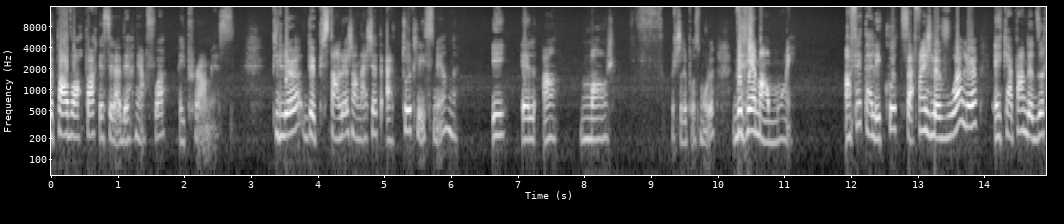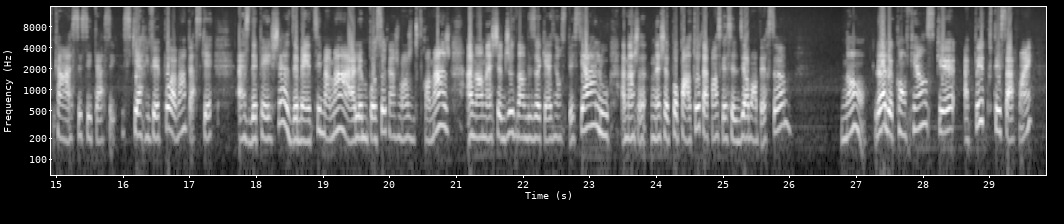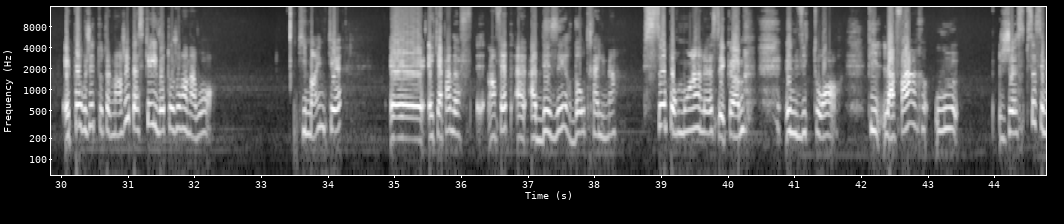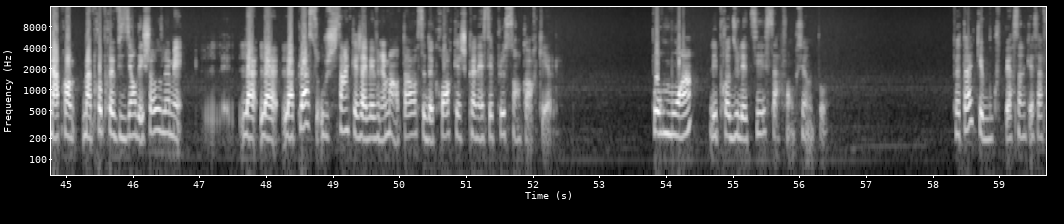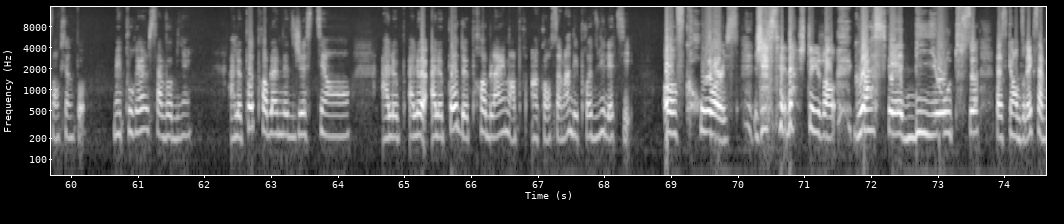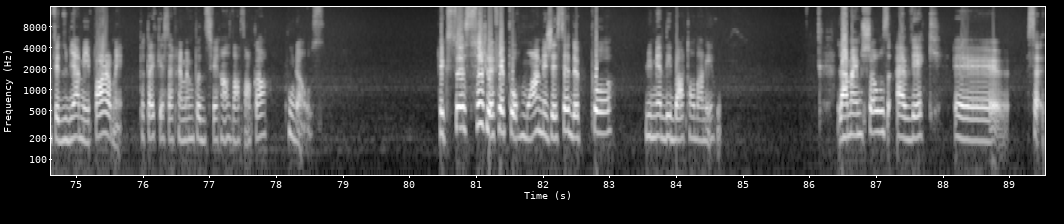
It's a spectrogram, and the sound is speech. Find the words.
Ne pas avoir peur que c'est la dernière fois, I promise. Puis là, depuis ce temps-là, j'en achète à toutes les semaines et elle en mange, je dirais pas ce mot-là, vraiment moins. En fait, elle écoute sa faim, je le vois, là, elle est capable de dire quand assez, c'est assez. Ce qui n'arrivait pas avant parce qu'elle se dépêchait, elle se disait, ben, tu sais, maman, elle aime pas ça quand je mange du fromage, elle en achète juste dans des occasions spéciales ou elle n'achète pas pantoute, elle pense que c'est le diable en personne. Non. Là, elle a confiance qu'elle peut écouter sa faim, elle n'est pas obligée de tout le manger parce qu'il va toujours en avoir. Puis même qu'elle euh, est capable de, en fait, elle désire d'autres aliments. Puis ça, pour moi, là, c'est comme une victoire. Puis l'affaire où je... ça, c'est ma, propre vision des choses, là, mais la, la, place où je sens que j'avais vraiment tort, c'est de croire que je connaissais plus son corps qu'elle. Pour moi, les produits laitiers, ça fonctionne pas. Peut-être qu'il y a beaucoup de personnes que ça fonctionne pas, mais pour elle, ça va bien. Elle n'a pas de problème de digestion, elle n'a pas de problème en consommant des produits laitiers. Of course, j'essaie d'acheter genre grass-fed, bio, tout ça, parce qu'on dirait que ça me fait du bien à mes peurs, mais peut-être que ça ferait même pas de différence dans son corps. Who knows? Fait que ça, ça, je le fais pour moi, mais j'essaie de pas lui mettre des bâtons dans les roues. La même chose avec euh, ça,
